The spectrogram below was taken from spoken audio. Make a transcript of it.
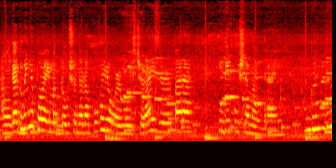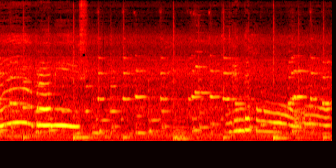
ang gagawin niyo po ay mag-lotion na lang po kayo or moisturizer para hindi po siya mag-dry. Ang ganda! Promise! Ganda po. Oo.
